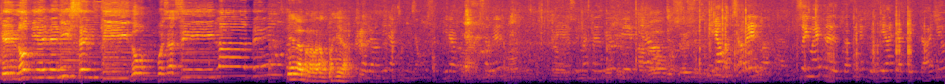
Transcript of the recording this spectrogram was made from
que no tiene ni sentido, pues así la deuda... Tiene la palabra, compañera. Hola, mira, mira, mira, Isabel, eh, soy maestra de educación. Me llamo Isabel, soy maestra de educación especial ya 30 años,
